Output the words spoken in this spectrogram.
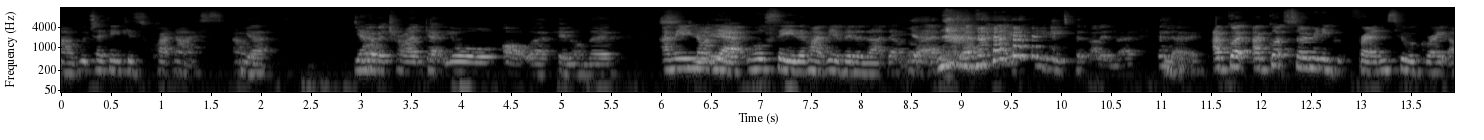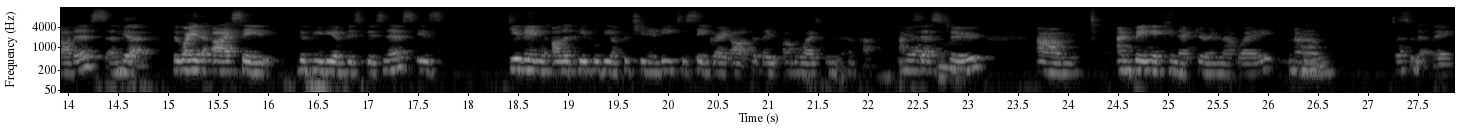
uh, which I think is quite nice. Um, yeah. Do yeah. you ever try and get your artwork in on the? I mean, not yet. We'll see. There might be a bit of that down the Yeah, line. you need to put that in there. no, I've got I've got so many friends who are great artists, and Yeah. the way that I see the beauty of this business is giving other people the opportunity to see great art that they otherwise wouldn't have had Yeah. access to, um, and being a connector in that way. Mhm. Um, Definitely.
